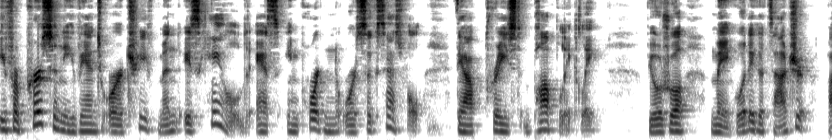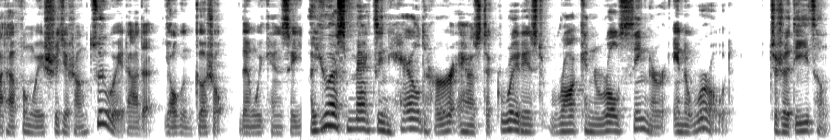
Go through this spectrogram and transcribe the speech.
If a person, event, or achievement is hailed as important or successful, they are praised publicly. 比如说，美国的一个杂志把她封为世界上最伟大的摇滚歌手，then we can say a U.S. magazine hailed her as the greatest rock and roll singer in the world。这是第一层，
